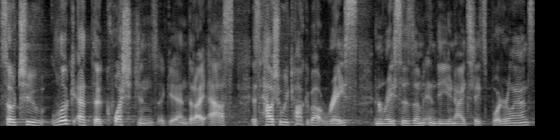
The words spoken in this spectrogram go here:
So, to look at the questions again that I asked is how should we talk about race and racism in the United States borderlands?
